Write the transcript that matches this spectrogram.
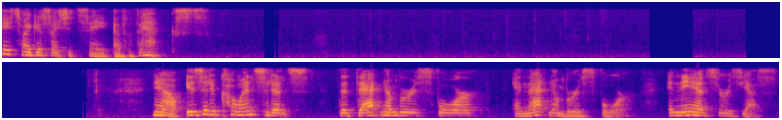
Okay, so I guess I should say f of x. Now, is it a coincidence that that number is 4 and that number is 4? And the answer is yes.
